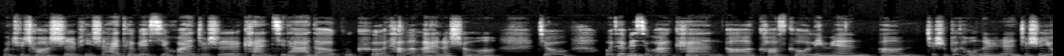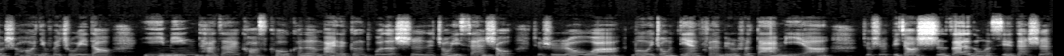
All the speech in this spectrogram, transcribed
我去超市平时还特别喜欢就是看其他的顾客他们买了什么。就我特别喜欢看呃 Costco 里面嗯就是不同的人，就是有时候你会注意到移民他在 Costco 可能买的更多的是那种 essential，就是肉啊某一种淀粉，比如说大米啊，就是比较实在的东西。但是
